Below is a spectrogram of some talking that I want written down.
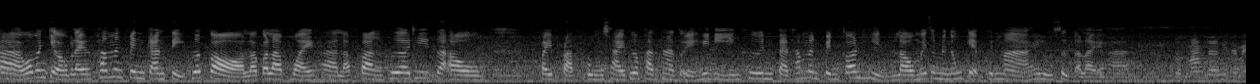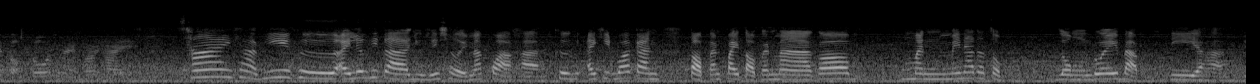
ค่ะ ว่ามันเกี่ยวกับอะไรถ้ามันเป็นการติเพื่อก่อเราก็รับไว้ค่ะ รับฟังเพื่อที่จะเอาไปปรับปรุงใช้เพื่อพัฒนาตัวเองให้ดียิ่งขึ้น แต่ถ้ามันเป็นก้อนหินเราไม่จำเป็นต้องเก็บขึ้นมาให้รู้สึกอะไรค่ะ ส่วนมากเรื่องที่จะไม่ตอบโต้ใช่ไหมเพราะไอ้ ใช่ค่ะพี่คือไอ้เรื่องที่จะอยู่เฉยๆมากกว่าค่ะ คือไอ้คิดว่าการตอบกันไปตอบกันมาก็มันไม่น่าจะจบลงด้วยแบบดีอะค่ะ จ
